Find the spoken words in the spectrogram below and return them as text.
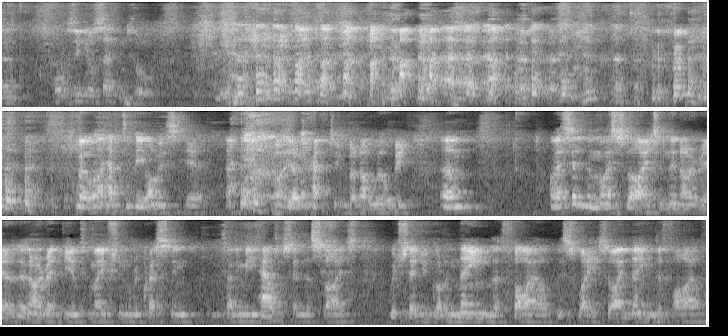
Um, what was in your second talk? well, I have to be honest here. I don't have to, but I will be. Um, I sent them my slides, and then I, then I read the information requesting, telling me how to send the slides, which said you've got to name the file this way. So I named the file,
